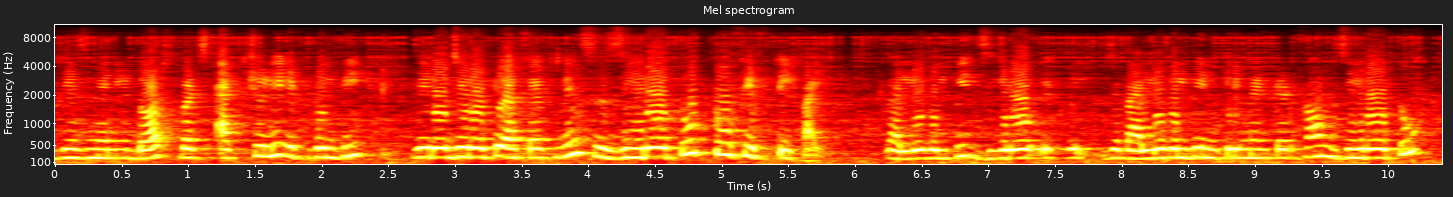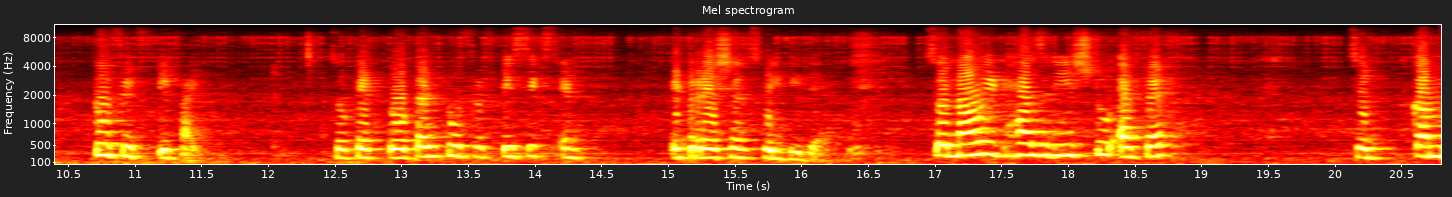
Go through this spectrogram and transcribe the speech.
these many dots but actually it will be 0 0 to ff means 0 to 255 value will be 0 it will the value will be incremented from 0 to 255 so get total 256 iterations will be there. So now it has reached to ff so com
